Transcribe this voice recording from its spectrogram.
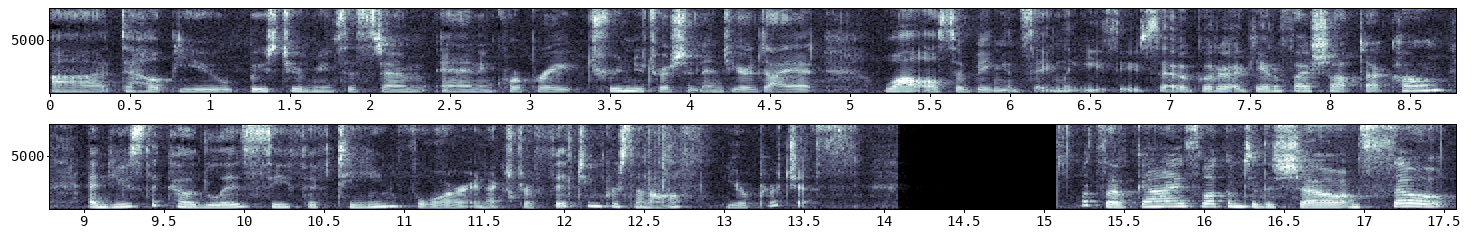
uh, to help you boost your immune system and incorporate true nutrition into your diet while also being insanely easy. So go to Organifishop.com and use the code LizC15 for an extra 15% off your purchase. What's up, guys? Welcome to the show. I'm so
